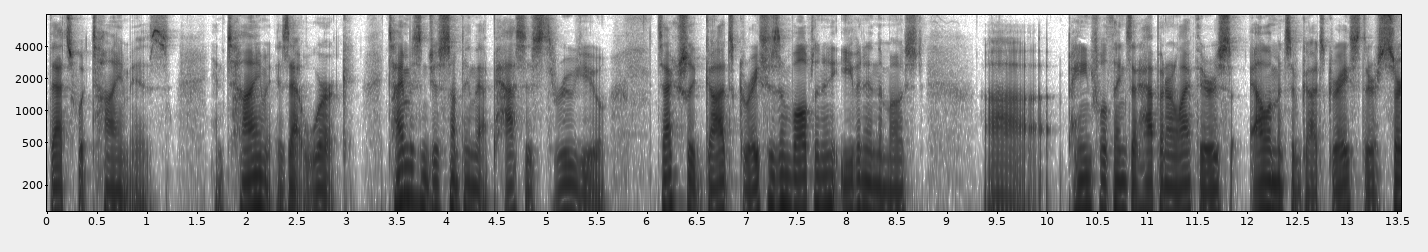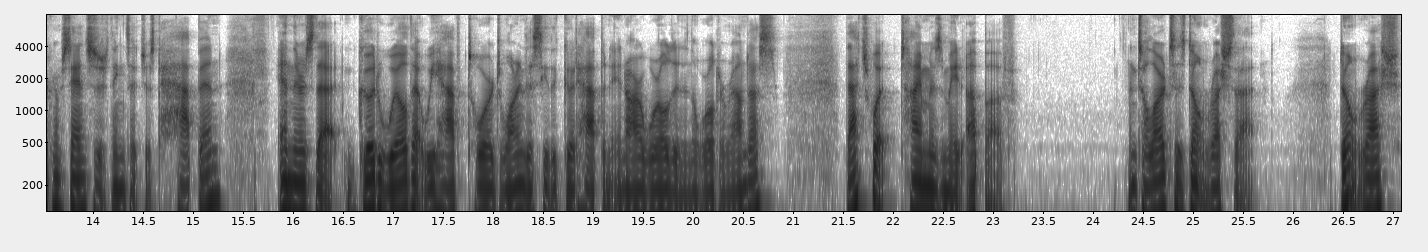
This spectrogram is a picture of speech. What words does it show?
That's what time is. And time is at work. Time isn't just something that passes through you, it's actually God's grace is involved in it, even in the most uh, painful things that happen in our life. There's elements of God's grace, there's circumstances or things that just happen, and there's that goodwill that we have towards wanting to see the good happen in our world and in the world around us. That's what time is made up of. And Teilhard says, don't rush that. Don't rush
